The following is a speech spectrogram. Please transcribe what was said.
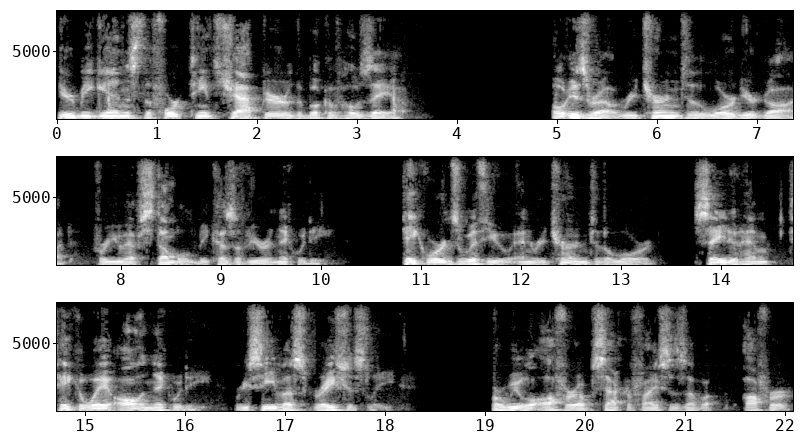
Here begins the 14th chapter of the book of Hosea. O Israel, return to the Lord your God, for you have stumbled because of your iniquity. Take words with you and return to the Lord. Say to him, Take away all iniquity, receive us graciously for we will offer up sacrifices of offer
